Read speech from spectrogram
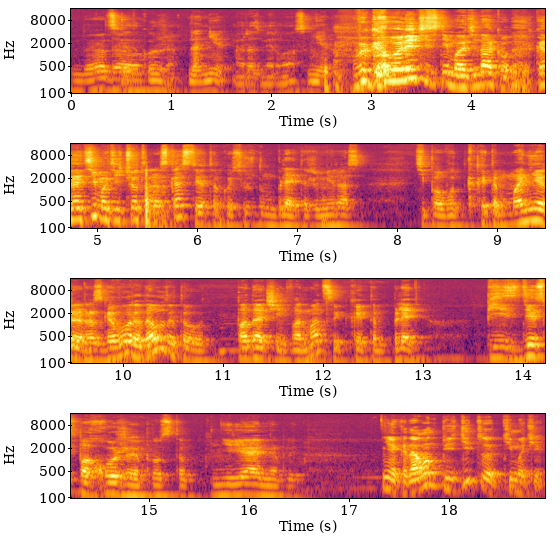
Да, Цвет да. кожи, Да нет. размер носа. Нет. Вы говорите с ним одинаково. Когда Тимати что-то рассказывает, я такой сижу, думаю, бля, это же Мирас. Типа вот какая-то манера разговора, да, вот это вот подача информации, какая-то, блядь, пиздец похожая просто, нереально, блядь. Не, когда он пиздит, то Тимати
